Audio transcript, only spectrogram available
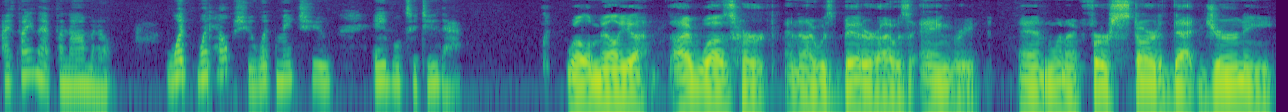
I find that phenomenal. What what helps you? What makes you able to do that? Well, Amelia, I was hurt and I was bitter. I was angry. And when I first started that journey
